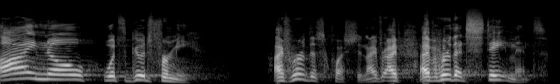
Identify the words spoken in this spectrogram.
I know what's good for me. I've heard this question, I've, I've, I've heard that statement.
